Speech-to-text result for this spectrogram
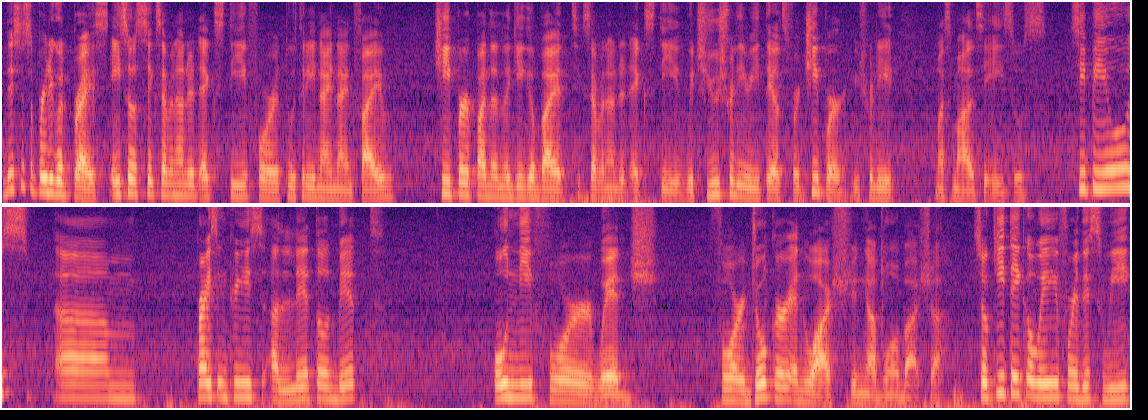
this is a pretty good price. ASUS 6700 XT for 23995. Cheaper pa the Gigabyte 6700 XT, which usually retails for cheaper. Usually, mas mahal si ASUS. CPUs, um, price increase a little bit only for Wedge. For Joker and Wash, yun nga, bumaba siya. So, key takeaway for this week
